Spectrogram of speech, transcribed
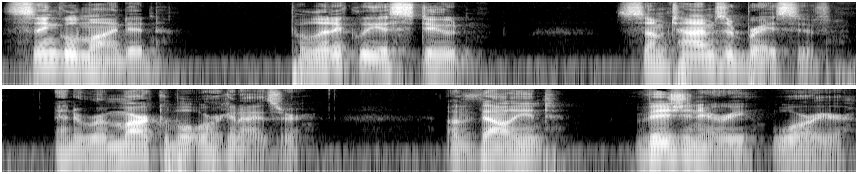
single minded, politically astute, sometimes abrasive, and a remarkable organizer, a valiant, visionary warrior,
